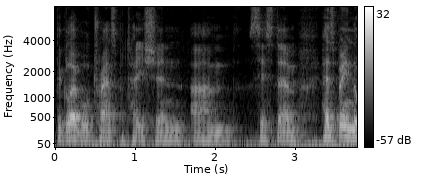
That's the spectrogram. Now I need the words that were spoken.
the global transportation um, system has been the,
